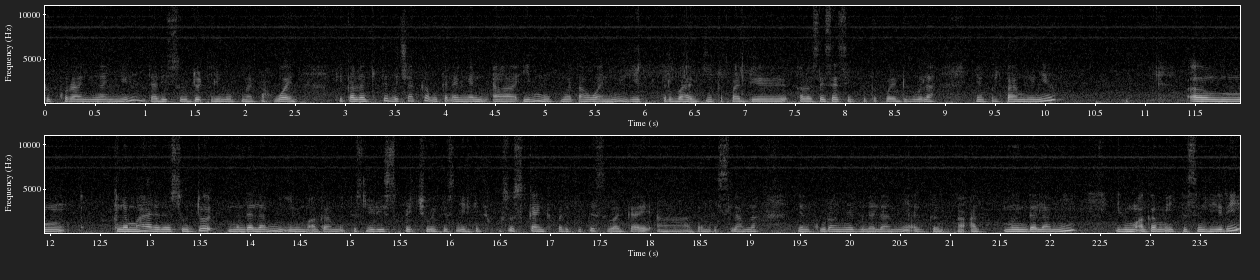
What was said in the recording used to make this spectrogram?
kekurangannya dari sudut ilmu pengetahuan. Okay, kalau kita bercakap berkaitan dengan uh, ilmu pengetahuan ni dia terbahagi kepada kalau saya saya simpulkan kepada dua lah. Yang pertamanya um, kelemahan dalam sudut mendalami ilmu agama itu sendiri spiritual itu sendiri. Kita khususkan kepada kita sebagai uh, agama Islam lah. Yang kurangnya mendalami uh, mendalami ilmu agama itu sendiri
